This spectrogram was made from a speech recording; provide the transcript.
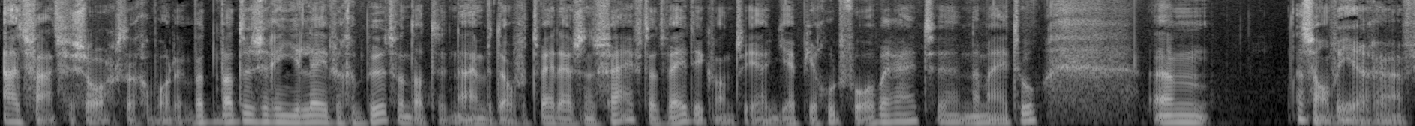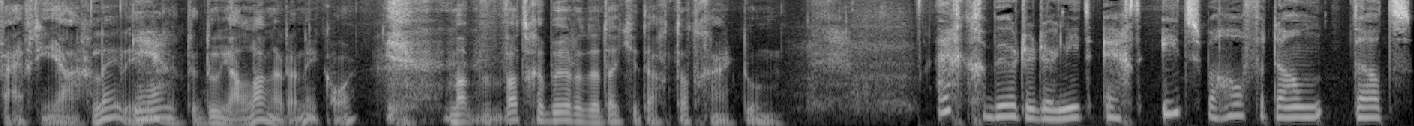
uitvaartverzorgster geworden. Wat, wat is er in je leven gebeurd? Want dat, nou hebben we het over 2005, dat weet ik. Want je hebt je goed voorbereid uh, naar mij toe. Um, dat is alweer uh, 15 jaar geleden. Ja. Dat doe je al langer dan ik, hoor. maar wat gebeurde er dat je dacht, dat ga ik doen? Eigenlijk gebeurde er niet echt iets, behalve dan dat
